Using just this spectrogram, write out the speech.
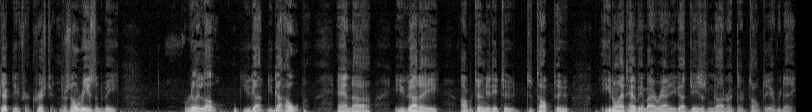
particularly if you're a Christian, there's no reason to be really low. You got you got hope, and uh, you got a opportunity to to talk to. You don't have to have anybody around you. You got Jesus and God right there to talk to you every day.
